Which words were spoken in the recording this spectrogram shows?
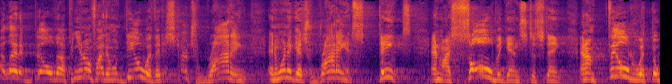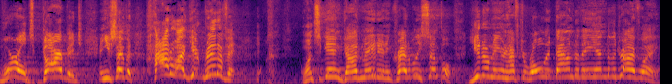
I let it build up. And you know, if I don't deal with it, it starts rotting. And when it gets rotting, it stinks, and my soul begins to stink. And I'm filled with the world's garbage. And you say, but how do I get rid of it? Once again, God made it incredibly simple. You don't even have to roll it down to the end of the driveway.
